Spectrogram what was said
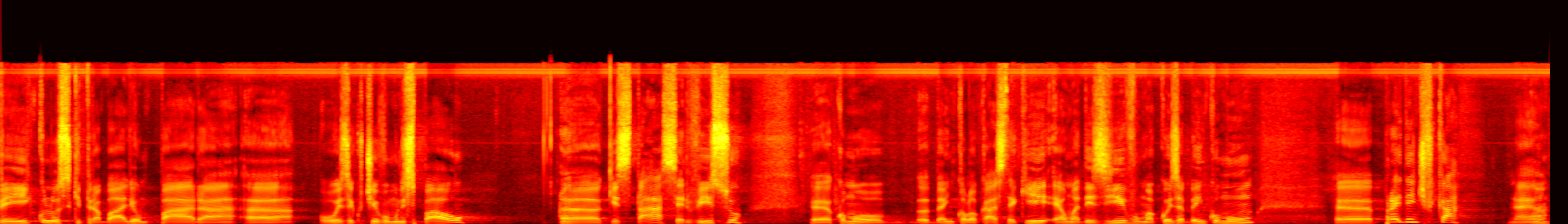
veículos que trabalham para uh, o Executivo Municipal, uh, que está a serviço, uh, como bem colocaste aqui, é um adesivo, uma coisa bem comum, para identificar. Né?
